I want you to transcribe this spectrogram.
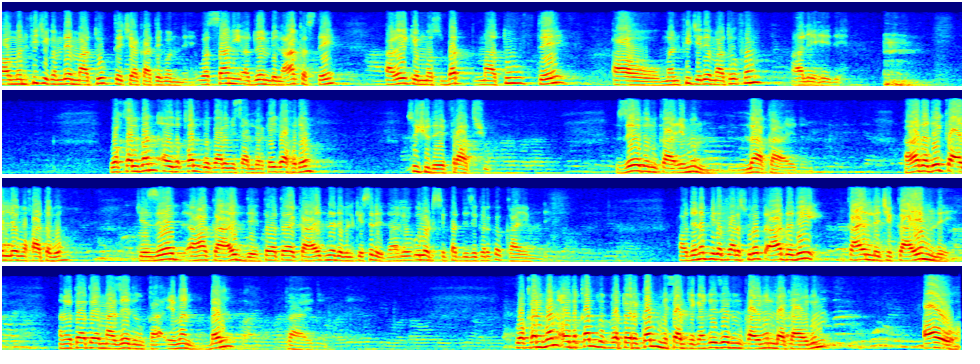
او منفی چې کوم دی معطوب ته چې کاتبن نه والثاني ادویم بالعکس ته هغه کې مثبت معطوف ته او منفی چې دی معطوفن علیه دی وقلبا او د قلب لپاره مثال درکې دا خدو څه شو د افراد شو زید قائم لا قاعد هغه د قائل له مخاطب چې زید هغه قائد دی ته ته قائد نه دی بلکې سره دا هغه الټ صفت دی ذکر کو قائم دی او د نبی د پر صورت عاد دی قائل له چې قائم دی انو ته ته ما زید قائما بل قائد وقلبا او د قلب په تور کل مثال چې کوي زید قائما لا قائد او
